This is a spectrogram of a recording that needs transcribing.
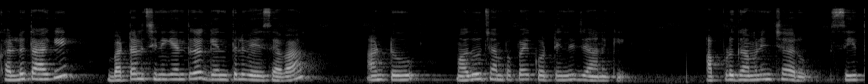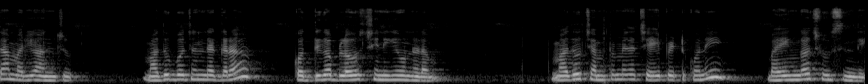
కళ్ళు తాగి బట్టలు చినిగేంతగా గెంతులు వేసావా అంటూ మధు చెంపపై కొట్టింది జానకి. అప్పుడు గమనించారు సీత మరియు అంజు. మధు భుజం దగ్గర కొద్దిగా బ్లౌజ్ చినిగి ఉండడం. మధు చెంప మీద చేయి పెట్టుకొని భయంగా చూసింది.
